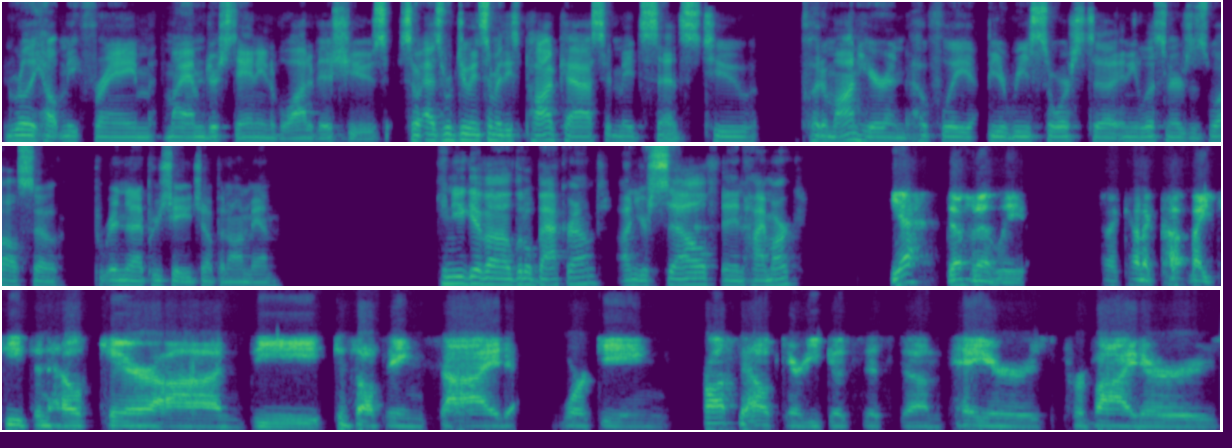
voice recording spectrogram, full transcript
and really helped me frame my understanding of a lot of issues. So as we're doing some of these podcasts, it made sense to put him on here and hopefully be a resource to any listeners as well. So, Brendan, I appreciate you jumping on, man. Can you give a little background on yourself and Highmark? Yeah, definitely. I kind of cut my teeth in healthcare on the consulting side, working across the healthcare ecosystem, payers, providers,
